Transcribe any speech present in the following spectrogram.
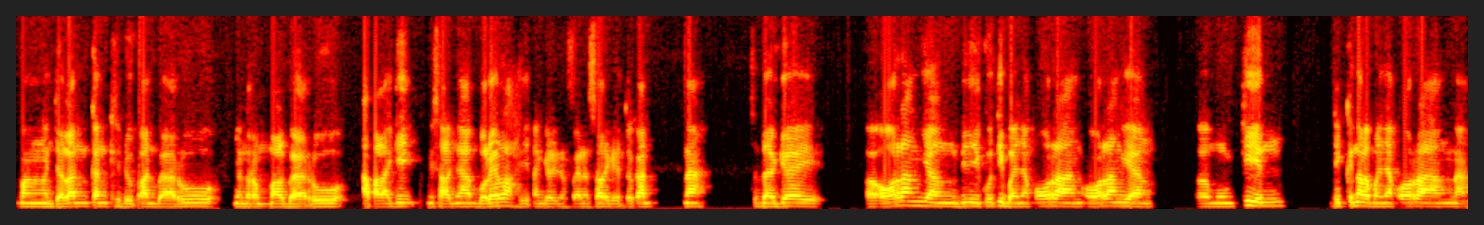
menjalankan kehidupan baru, new normal baru, apalagi misalnya bolehlah dipanggil influencer gitu kan. Nah, sebagai eh, orang yang diikuti banyak orang, orang yang eh, mungkin dikenal banyak orang. Nah,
